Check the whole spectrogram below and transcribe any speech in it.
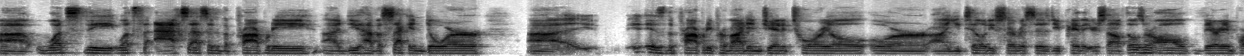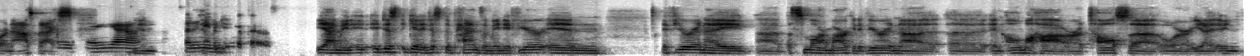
uh, what's the what's the access into the property? Uh, do you have a second door? Uh, is the property providing janitorial or uh, utility services? Do you pay that yourself? Those are all very important aspects. Okay, yeah. And, I didn't even think of those. Yeah, I mean, it, it just again, it just depends. I mean, if you're in if you're in a uh, a smaller market, if you're in a, a, an Omaha or a Tulsa or you know, I it,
